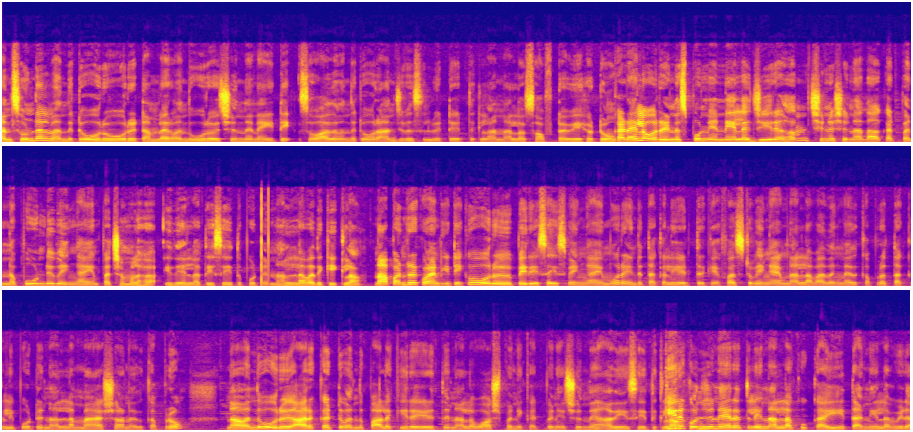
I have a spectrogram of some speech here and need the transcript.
அண்ட் சுண்டல் வந்துட்டு ஒரு ஒரு டம்ளர் வந்து ஊற வச்சுருந்தேன் நைட்டே ஸோ அதை வந்துட்டு ஒரு அஞ்சு விசில் விட்டு எடுத்துக்கலாம். நல்லா சாஃப்டாக வேகட்டும். கடையில் ஒரு ரெண்டு ஸ்பூன் எண்ணெயில் ஜீரகம் சின்ன சின்னதாக கட் பண்ண பூண்டு வெங்காயம் பச்சை மிளகா இது எல்லாத்தையும் சேர்த்து போட்டு நல்லா வதக்கிக்கலாம். நான் பண்ணுற குவான்டிட்டிக்கு ஒரு பெரிய சைஸ் வெங்காயமும் ரெண்டு தக்காளி எடுத்திருக்கேன். ஃபஸ்ட்டு வெங்காயம் நல்லா வதங்கினதுக்கப்புறம் தக்காளி போட்டு நல்லா மேஷ் ஆனதுக்கப்புறம் நான் வந்து ஒரு அரைக்கட்டு வந்து பாலக்கீரை எடுத்து நல்லா வாஷ் பண்ணி கட் பண்ணி வச்சுருந்தேன். அதையும் சேர்த்துக்கலாம். கீரை கொஞ்ச நேரத்துலேயே நல்லா குக் ஆகி தண்ணியெல்லாம் விட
